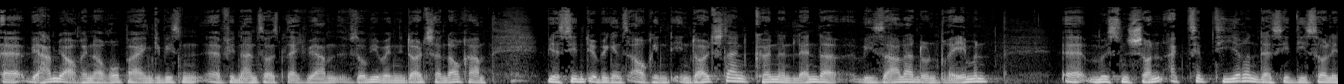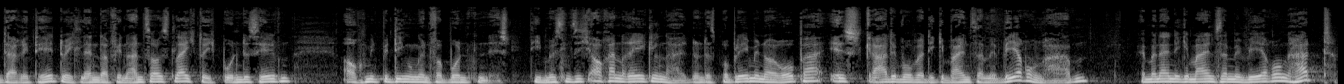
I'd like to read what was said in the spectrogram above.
Äh, wir haben ja auch in Europa einen gewissen äh, Finanzausgleich. Wir haben, so wie wir ihn in Deutschland auch haben. Wir sind übrigens auch in, in Deutschland, können Länder wie Saarland und Bremen müssen schon akzeptieren, dass sie die Solidarität durch Länderfinanzausgleich, durch Bundeshilfen auch mit Bedingungen verbunden ist. Die müssen sich auch an Regeln halten. Und das Problem in Europa ist, gerade wo wir die gemeinsame Währung haben, wenn man eine gemeinsame Währung hat,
